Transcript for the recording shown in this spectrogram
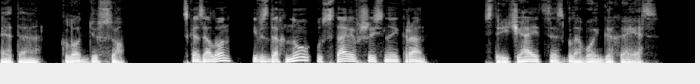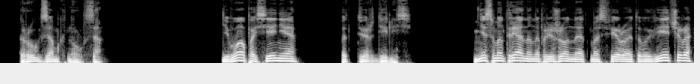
«Это Клод Дюссо», — сказал он и вздохнул, уставившись на экран. «Встречается с главой ГХС». Круг замкнулся. Его опасения подтвердились. Несмотря на напряженную атмосферу этого вечера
